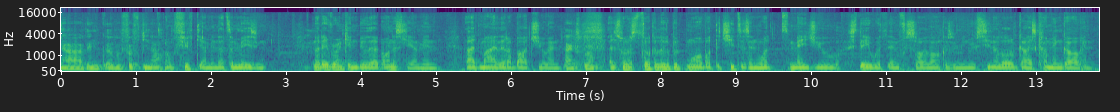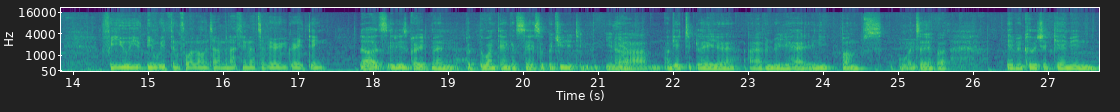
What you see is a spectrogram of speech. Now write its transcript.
Uh, I think over 50 now. Over 50. I mean, that's amazing. Not everyone can do that, honestly. I mean, I admire that about you. And Thanks, bro. I just want us to talk a little bit more about the Cheetahs and what made you stay with them for so long. Because, I mean, we've seen a lot of guys come and go. And for you, you've been with them for a long time. And I think that's a very great thing. No, it's, it is great, man. But the one thing I can say is opportunity, man. You know, Yeah. um, I get to play here. I haven't really had any bumps whatsoever. Every coach that came in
